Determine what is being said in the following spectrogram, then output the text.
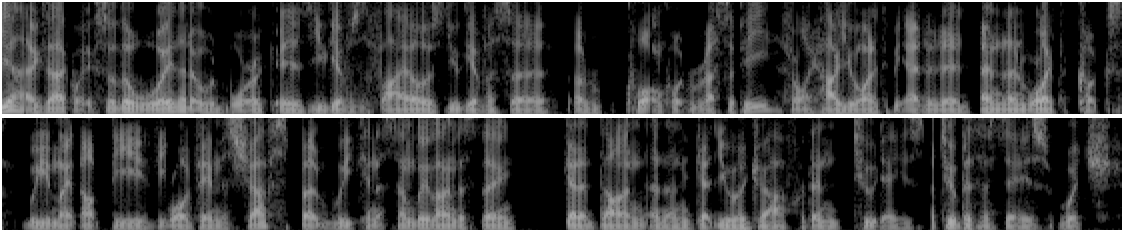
Yeah, exactly. So the way that it would work is you give us the files, you give us a, a quote unquote recipe for like how you want it to be edited, and then we're like the cooks. We might not be the world famous chefs, but we can assembly line this thing, get it done and then get you a draft within two days, uh, two business days, which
